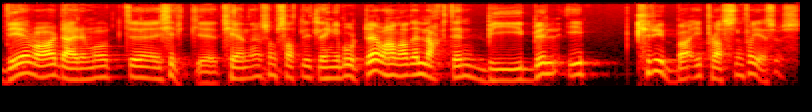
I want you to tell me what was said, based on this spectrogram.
Det var derimot eh, kirketjeneren som satt litt lenger borte, og han hadde lagt en bibel i krybba i plassen for Jesus.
